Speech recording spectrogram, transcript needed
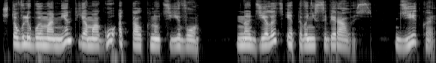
что в любой момент я могу оттолкнуть его. Но делать этого не собиралась. Дикое,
